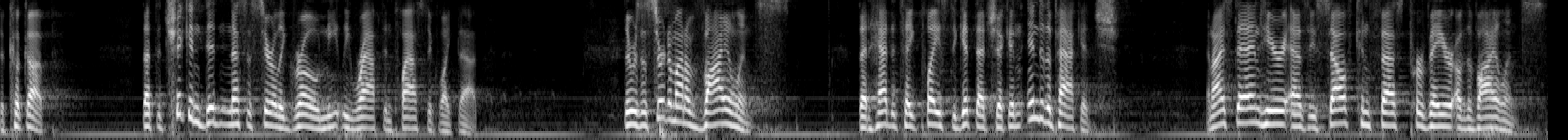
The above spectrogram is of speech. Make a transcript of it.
to cook up, that the chicken didn't necessarily grow neatly wrapped in plastic like that. There was a certain amount of violence that had to take place to get that chicken into the package. And I stand here as a self confessed purveyor of the violence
